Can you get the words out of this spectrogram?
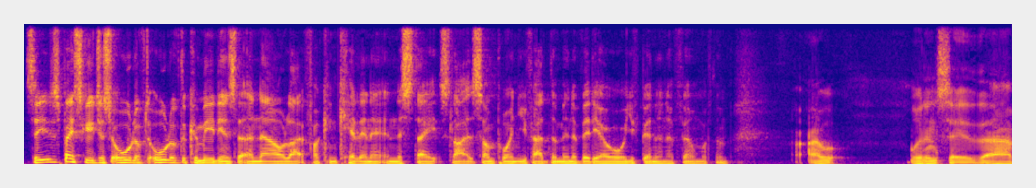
So it's basically just all of all of the comedians that are now like fucking killing it in the states. Like at some point you've had them in a video or you've been in a film with them. I wouldn't say that,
